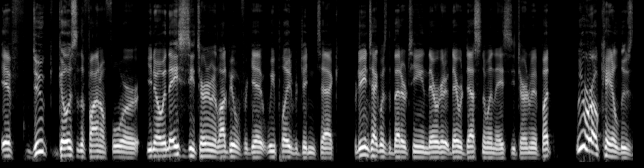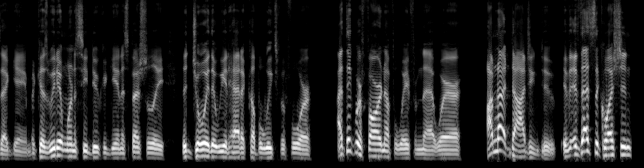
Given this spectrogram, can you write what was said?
if Duke goes to the Final Four, you know, in the ACC tournament, a lot of people forget we played Virginia Tech. Virginia Tech was the better team. They were gonna, they were destined to win the ACC tournament, but we were okay to lose that game because we didn't want to see Duke again, especially the joy that we had had a couple weeks before. I think we're far enough away from that where I'm not dodging Duke. If, if that's the question,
